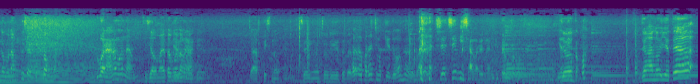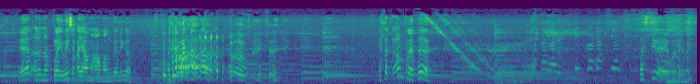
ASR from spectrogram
nu menang pisan TikTok na. Dua nana menang. Si jalma eta menang. Berarti. Si artis nu sering muncul di YouTube eta. Heeh, padahal cuma kieu doang heuh. Si si bisa meureun gitu. Nyen Jo. TikTok lah. Jangan anu ieu teh ya. Er anu na playlist kayak amang-amang teh nih Eta kampret heh. Pasti ya mana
